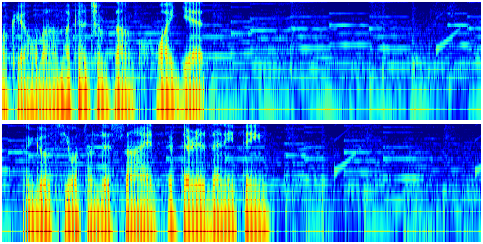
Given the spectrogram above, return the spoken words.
okay, hold on. I'm not gonna jump down quite yet. Me go see what's on this side, if there is anything. Oh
